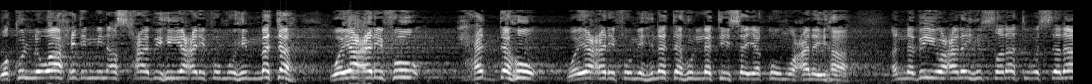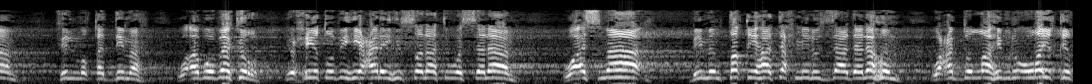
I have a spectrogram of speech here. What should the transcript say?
وكل واحد من أصحابه يعرف مهمته ويعرف حده. ويعرف مهنته التي سيقوم عليها. النبي عليه الصلاة والسلام في المقدمة وأبو بكر يحيط به عليه الصلاة والسلام وأسماء بمنطقها تحمل الزاد لهم وعبد الله بن أريقط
